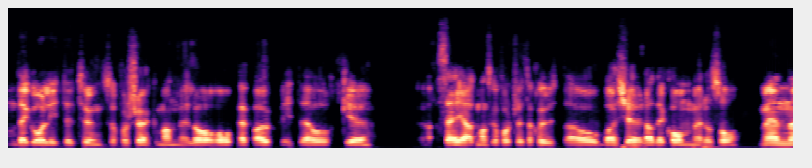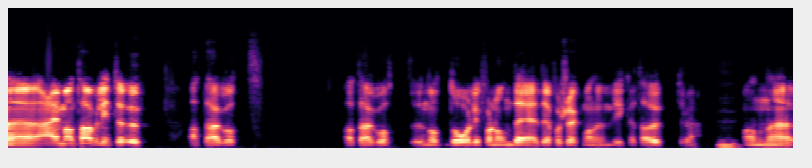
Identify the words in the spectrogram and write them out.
Om det går lite tungt så försöker man väl att, att peppa upp lite och eh, säga att man ska fortsätta skjuta och bara köra, det kommer och så. Men eh, nej, man tar väl inte upp att det har gått att det har gått något dåligt för någon, det, det försöker man undvika att ta upp tror jag. Mm. Man eh,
